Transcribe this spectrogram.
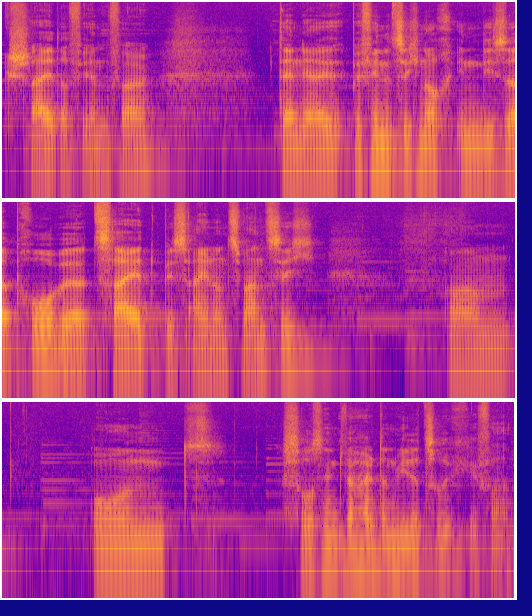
gescheit auf jeden Fall. Denn er befindet sich noch in dieser Probezeit bis 21. Ähm, und so sind wir halt dann wieder zurückgefahren.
